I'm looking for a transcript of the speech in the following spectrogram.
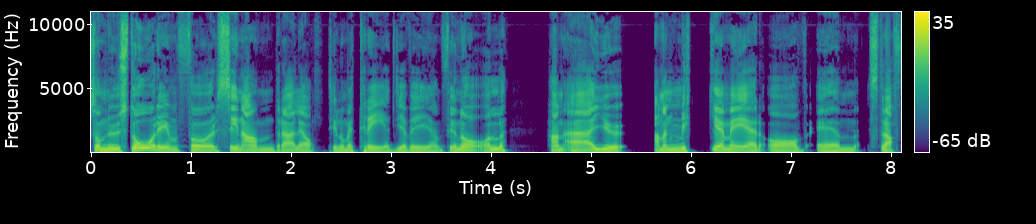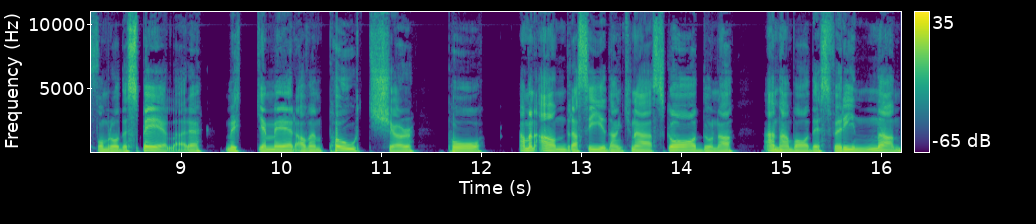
som nu står inför sin andra, eller ja, till och med tredje VM-final. Han är ju ja, men mycket mer av en straffområdesspelare, mycket mer av en poacher på ja, men andra sidan knäskadorna än han var dessförinnan.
